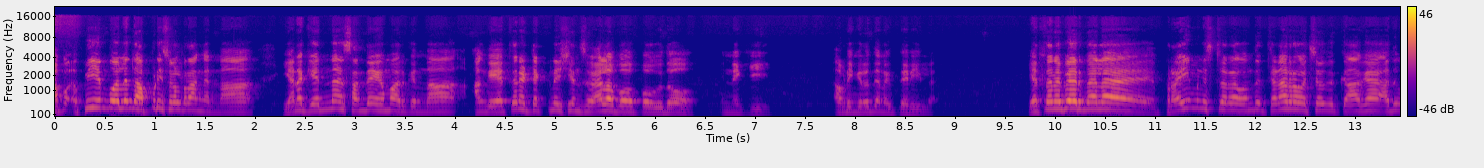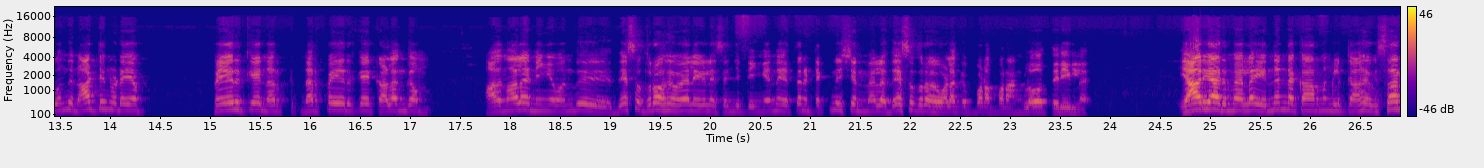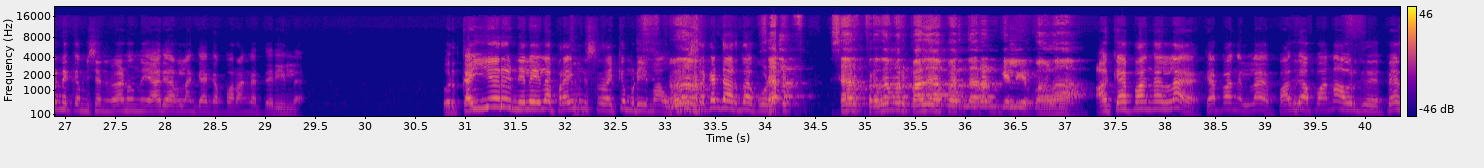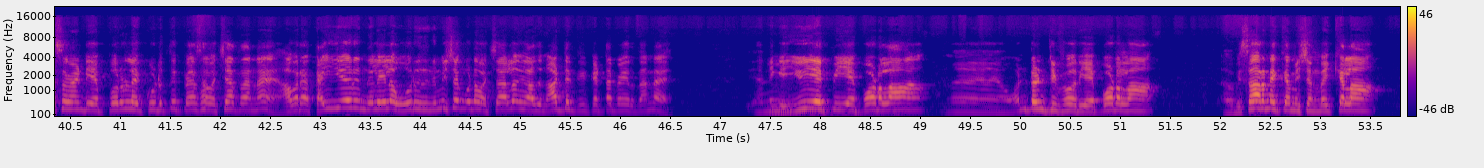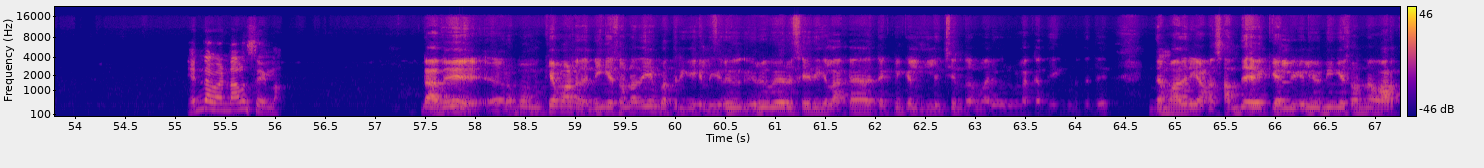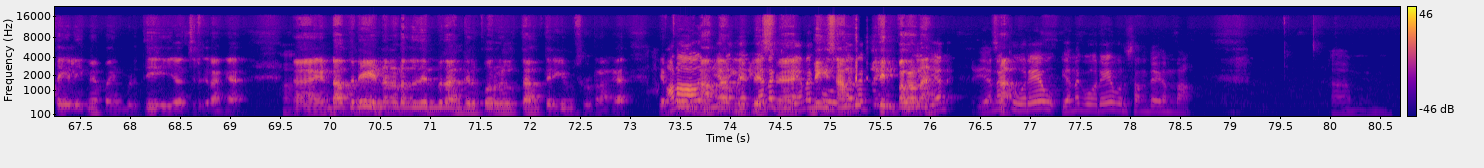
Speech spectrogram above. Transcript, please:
அப்ப பிஎம்ஓல இருந்து அப்படி சொல்றாங்கன்னா எனக்கு என்ன சந்தேகமா இருக்குன்னா அங்க எத்தனை டெக்னீஷியன்ஸ் வேலை போக போகுதோ இன்னைக்கு அப்படிங்கிறது எனக்கு தெரியல. எத்தனை பேர் மேல பிரைம் மினிஸ்டரை வந்து திணற வச்சதுக்காக அது வந்து நாட்டினுடைய பெயருக்கே நற்- நற்பெயருக்கே களங்கம். அதனால நீங்க வந்து தேச துரோக வேலைகளை செஞ்சிட்டீங்கன்னு எத்தனை டெக்னீஷியன் மேல தேச துரோக வழக்கு போட போறாங்களோ தெரியல. யார் யார் மேல என்னென்ன காரணங்களுக்காக விசாரணை கமிஷன் வேணும்னு யார் யாரெல்லாம் கேட்க போறாங்க தெரியல. ஒரு கையேறு நிலையில பிரைம் மினிஸ்டர் வைக்க முடியுமா? ஒரு. செகண்டா இருந்தா கூட. சார், பிரதமர் பாதுகாப்பா இருந்தாரான்னு கேள்வி கேட்பாங்களா? கேட்பாங்கல்ல கேட்பாங்கல்ல. பாதுகாப்பான்னா அவருக்கு பேச வேண்டிய பொருளை கொடுத்து பேச வச்சா தானே? அவரை கையேறு நிலையில ஒரு நிமிஷம் கூட வச்சாலும் அது நாட்டுக்கு கெட்ட பெயர் தானே? நீங்க. யூஏபிஏ போடலாம் ஒன் டுவெண்ட்டி ஃபோர் ஏ போடலாம் விசாரணை கமிஷன் வைக்கலாம் என்ன வேணாலும் செய்யலாம். இல்ல அது ரொம்ப முக்கியமானது. நீங்க சொன்னதையும் பத்திரிகைகள் இரு இருவேறு செய்திகளாக டெக்னிக்கல் கிளிச்சுன்ற மாதிரி ஒரு விளக்கத்தையும் கொடுத்துட்டு இந்த. மாதிரியான சந்தேக கேள்விகளையும் நீங்க சொன்ன வார்த்தைகளையுமே பயன்படுத்தி வச்சிருக்கிறாங்க. எண்ட் ஆஃப் டே என்ன நடந்தது என்பது அங்க இருப்பவர்களுக்கு தான் தெரியும் சொல்றாங்க. எனக்கு ஒரே எனக்கு ஒரே ஒரு சந்தேகம் தான்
